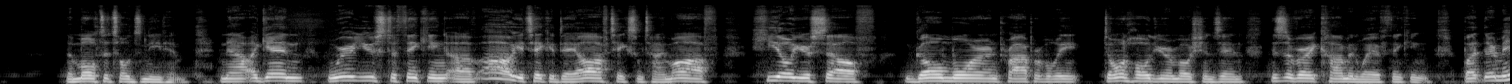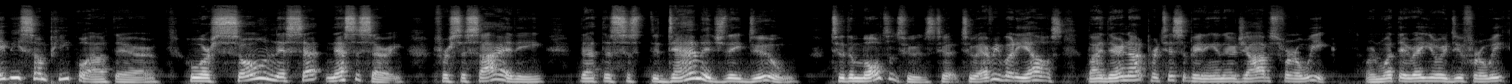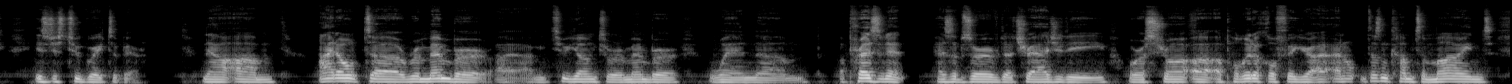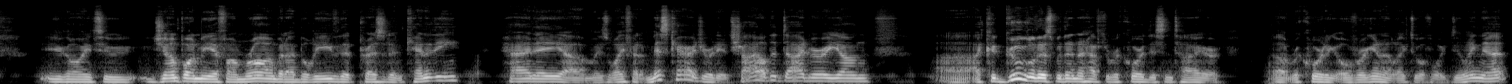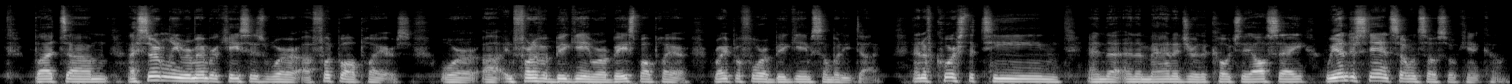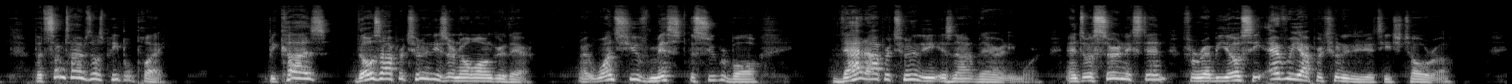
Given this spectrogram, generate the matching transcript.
The multitudes need him. Now, again, we're used to thinking of, oh, you take a day off, take some time off, heal yourself, go mourn properly. Don't hold your emotions in. This is a very common way of thinking. But there may be some people out there who are so nece- necessary for society that the, the damage they do to the multitudes, to, to everybody else, by their not participating in their jobs for a week or in what they regularly do for a week is just too great to bear. Now, um, I don't uh, remember, I, am too young to remember when um, a president has observed a tragedy or a strong uh, a political figure I, I, don't it doesn't come to mind. You're going to jump on me if i'm wrong but i believe that president kennedy had a um, his wife had a miscarriage or a child that died very young. Uh, i could google this but then i'd have to record this entire uh, recording over again. I'd like to avoid doing that. But um, I certainly remember cases where uh, football players or uh, in front of a big game or a baseball player, right before a big game, somebody died. And of course, the team and the, and the manager, the coach, they all say, we understand so and so so can't come. But sometimes those people play because those opportunities are no longer there. Right? Once you've missed the Super Bowl, that opportunity is not there anymore. And to a certain extent, for Rabbi Yossi, every opportunity to teach Torah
